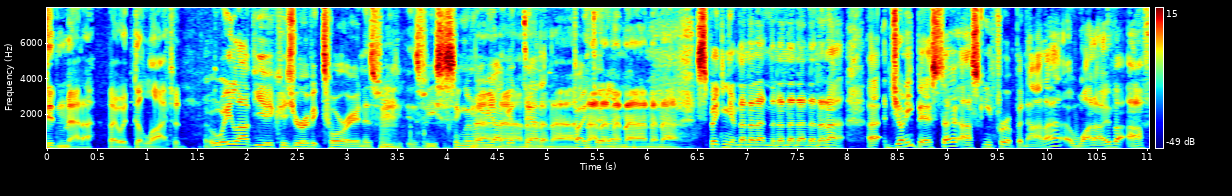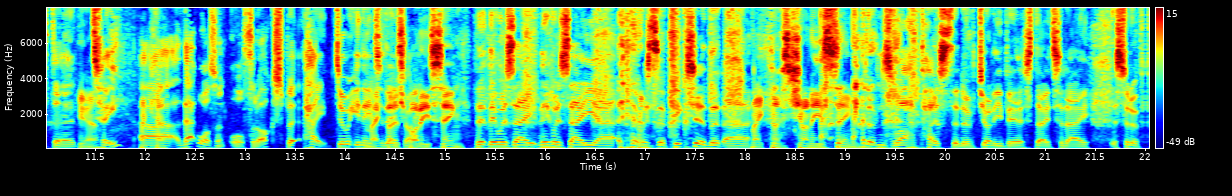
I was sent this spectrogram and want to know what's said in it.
didn't matter. They were delighted. We love you because you're a Victorian, as we, as we used to sing when we were younger. down at both no, no, um, no, no, no. Speaking of no, no, no, no, no, no, no, no, no, uh, Jonny Bairstow asking for a banana, one over after tea. Uh, that wasn't orthodox, but hey, do what you need to do, Make those bodies sing. There was a there was a uh, there was a picture that uh, Make those Johnnies sing. Adam Zwar posted of Jonny Bairstow today, sort of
